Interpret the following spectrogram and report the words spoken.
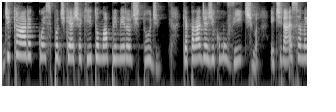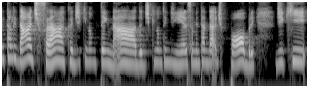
de cara com esse podcast aqui tomar a primeira atitude, que é parar de agir como vítima e tirar essa mentalidade fraca de que não tem nada, de que não tem dinheiro, essa mentalidade pobre, de que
